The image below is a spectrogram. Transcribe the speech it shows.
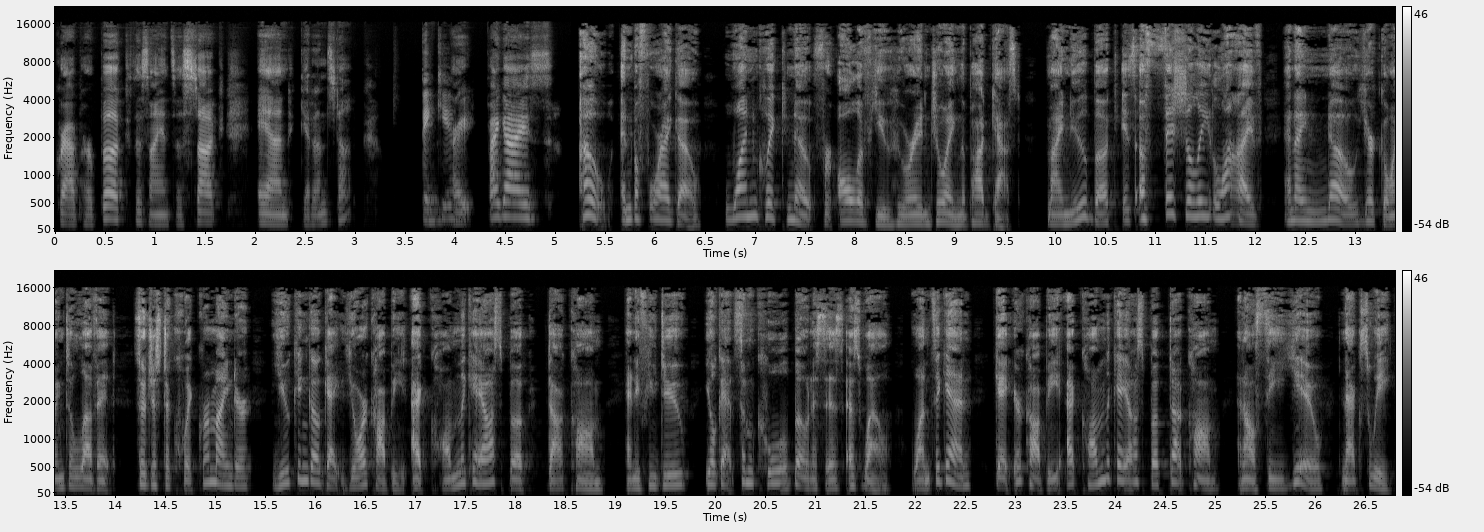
grab her book, The Science of Stuck, and get unstuck. Thank you. All right. Bye, guys. Oh, and before I go, one quick note for all of you who are enjoying the podcast. My new book is officially live, and I know you're going to love it. So just a quick reminder, you can go get your copy at calmthechaosbook.com. And if you do, you'll get some cool bonuses as well. Once again, get your copy at calmthechaosbook.com and I'll see you next week.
